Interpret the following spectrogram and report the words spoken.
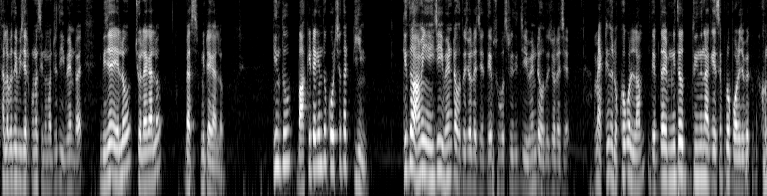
থালাপতি বিজয়ের কোনো সিনেমার যদি ইভেন্ট হয় বিজয় এলো, চলে গেল, ব্যাস, মিটে গেল। কিন্তু বাকিটা কিন্তু করছে তার টিম কিন্তু আমি এই যে ইভেন্টটা হতে চলেছে দেব শুভশ্রীতির যে ইভেন্টটা হতে চলেছে আমি একটা জিনিস লক্ষ্য করলাম, দেবদা এমনিতেও তিন দিন আগে এসে পুরো পর্যবেক্ষণ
